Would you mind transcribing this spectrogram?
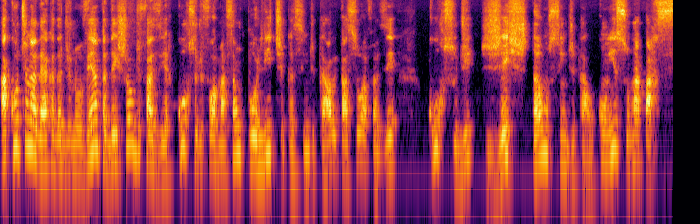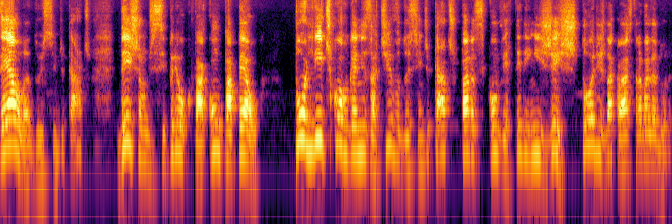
a CUT, na década de 90, deixou de fazer curso de formação política sindical e passou a fazer curso de gestão sindical. Com isso, uma parcela dos sindicatos deixam de se preocupar com o papel político-organizativo dos sindicatos para se converterem em gestores da classe trabalhadora.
